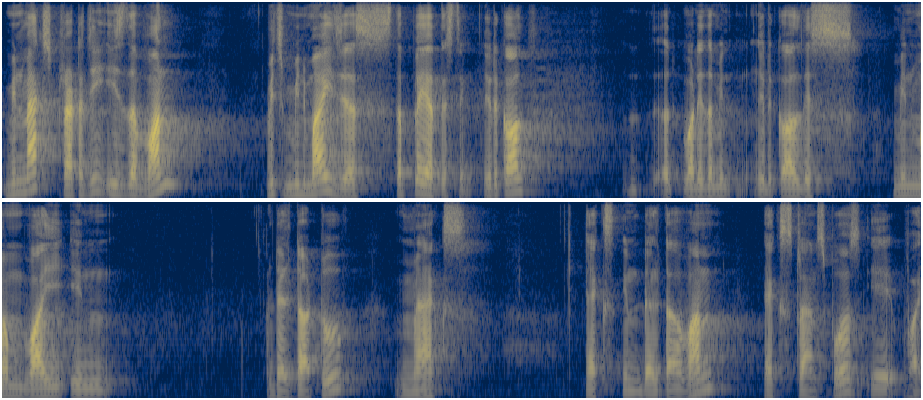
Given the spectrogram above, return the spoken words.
Min max strategy is the one which minimizes the player this thing. You recall uh, what is the min you recall this minimum y in delta 2 max x in delta 1 x transpose a y.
